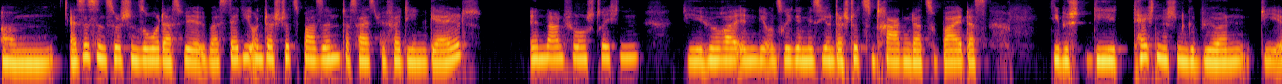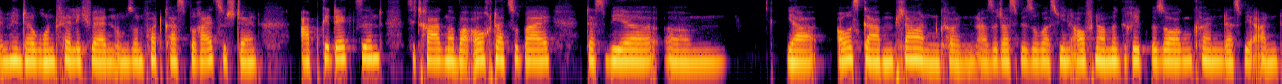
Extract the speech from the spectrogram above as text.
Ähm, es ist inzwischen so, dass wir über Steady unterstützbar sind. Das heißt, wir verdienen Geld in Anführungsstrichen. Die HörerInnen, die uns regelmäßig unterstützen, tragen dazu bei, dass die, die technischen Gebühren, die im Hintergrund fällig werden, um so einen Podcast bereitzustellen, abgedeckt sind. Sie tragen aber auch dazu bei, dass wir ähm, ja Ausgaben planen können. Also dass wir sowas wie ein Aufnahmegerät besorgen können, dass wir an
